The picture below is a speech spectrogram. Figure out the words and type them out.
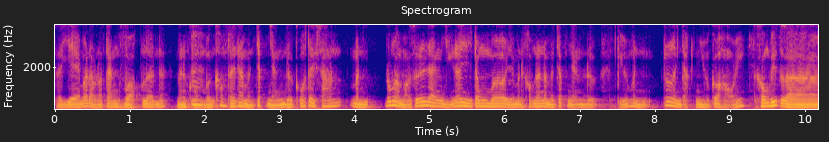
thời gian bắt đầu nó tăng vọt lên đó mình còn Ừ. vẫn không thể nào mình chấp nhận được. Ủa tại sao mình đúng là mọi thứ nó đang diễn ra như trong mơ vậy mình không thể nào mình chấp nhận được. Kiểu mình rất là đặt nhiều câu hỏi. Không biết là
